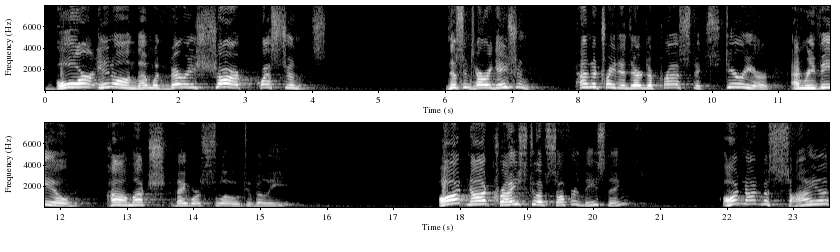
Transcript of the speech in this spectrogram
bore in on them with very sharp questions. This interrogation penetrated their depressed exterior and revealed how much they were slow to believe. Ought not Christ to have suffered these things? Ought not Messiah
